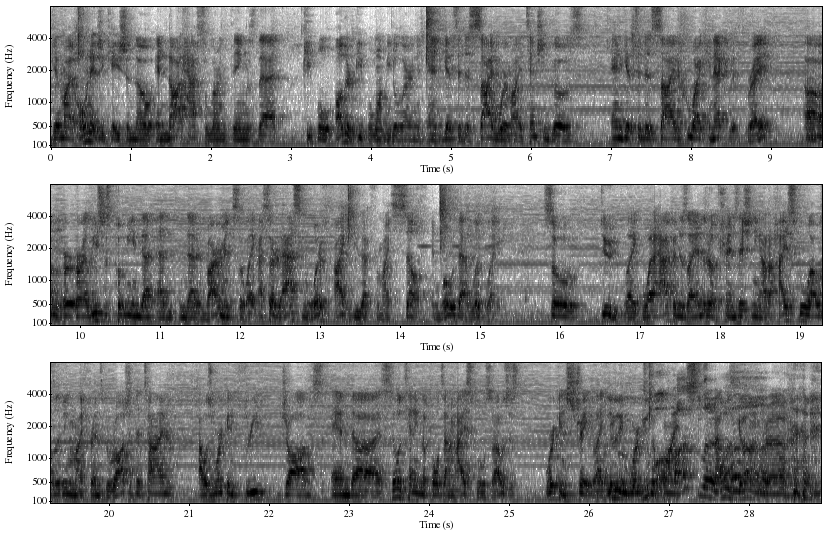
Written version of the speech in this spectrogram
get my own education though, and not have to learn things that people, other people want me to learn, and get to decide where my attention goes, and get to decide who I connect with, right? Um, Mhm. or, or at least just put me in that in that environment. So like I started asking, what if I could do that for myself, and what would that look like? So, dude, like what happened is I ended up transitioning out of high school. I was living in my friend's garage at the time. I was working three jobs and uh, still attending the full time high school. So I was just working straight, like literally You- worked to you the a point. hustler, I was going, bro.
